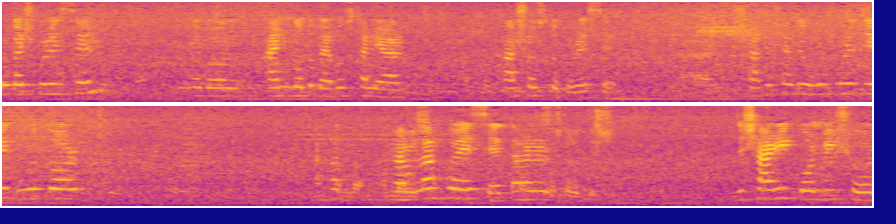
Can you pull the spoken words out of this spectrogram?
প্রকাশ করেছেন এবং আইনগত ব্যবস্থা নেওয়ার আশ্বস্ত করেছেন। আর সাথে সাথে উপরে যে গুরুতর হামলা হয়েছে, তার যে শারীরিক কন্ডিশন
